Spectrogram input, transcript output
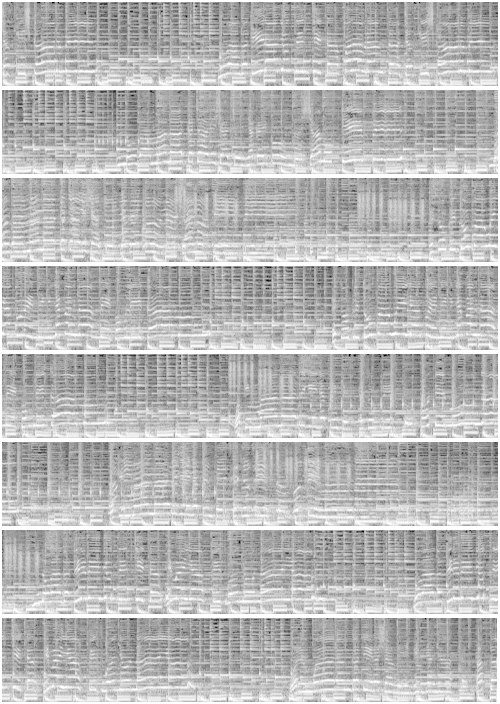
chasquishkarme Nuanga tira Dios ninchita palabranta chasquishkarme Nuga mana kacharishachu ñakaykuna shamuptipis Jesucristo pa wiñakuy nin llapanmi complicamos Wakin mana Yang warang gak tidak syamin bibianya Dan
